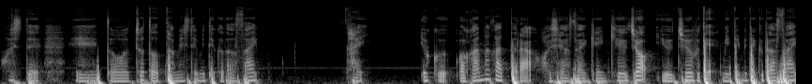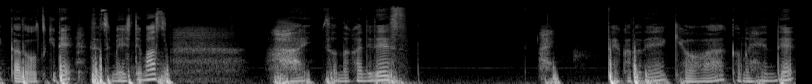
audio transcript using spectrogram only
干して、えっ、ー、と、ちょっと試してみてください。はい。よくわかんなかったら、干し野菜研究所、YouTube で見てみてください。画像付きで説明してます。はい、そんな感じです。はい。ということで、今日はこの辺で、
